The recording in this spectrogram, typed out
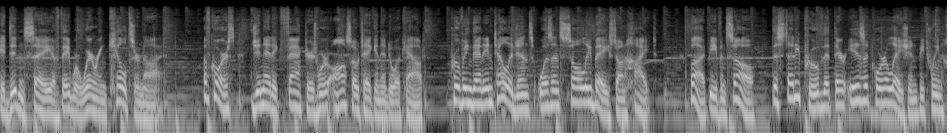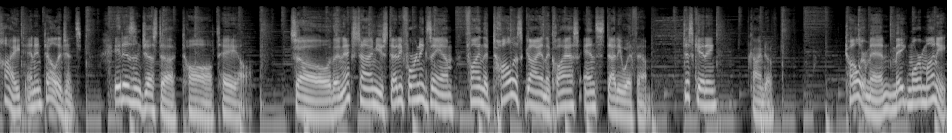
It didn't say if they were wearing kilts or not. Of course, genetic factors were also taken into account, proving that intelligence wasn't solely based on height. But even so, the study proved that there is a correlation between height and intelligence. It isn't just a tall tale. So, the next time you study for an exam, find the tallest guy in the class and study with them. Just kidding. Kind of. Taller men make more money.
